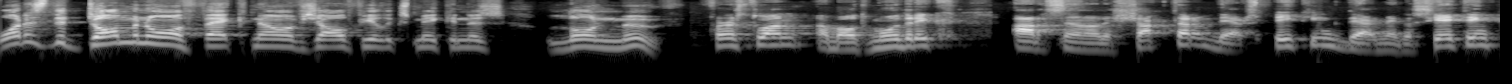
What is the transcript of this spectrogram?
What is the domino effect now of João Felix making this loan move? First one about Mudryk, Arsenal and Shakhtar, they are speaking, they are negotiating,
